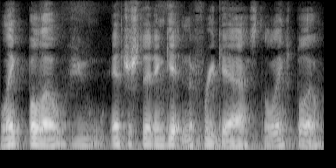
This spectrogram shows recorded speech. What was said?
Link below if you're interested in getting the free gas. The link's below.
